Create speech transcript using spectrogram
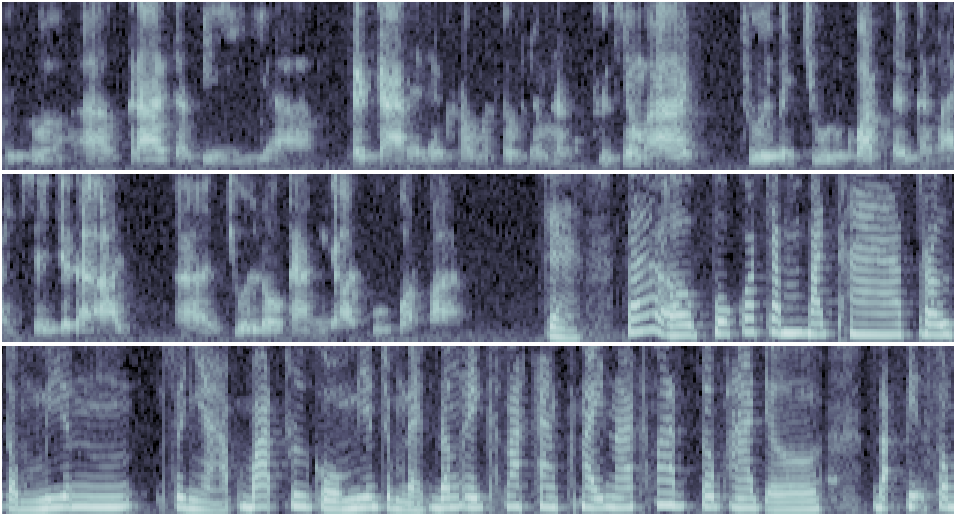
ពីព្រោះក្រៅតែពីកិច្ចការដែលនៅក្នុងបន្ទប់ខ្ញុំហ្នឹងគឺខ្ញុំអាចជួយបញ្ជូនគាត់ទៅកន្លែងផ្សេងទៀតដែលអាចជួយរកការងារឲ្យពួកគាត់បានចាតើពួកគាត់ចាំបាច់ថាត្រូវតែមានសញ្ញាបត្រឬក៏មានចំណេះដឹងអីខ្លះខាងផ្នែកណាខ្លះទើបអាចដាក់ពាក្យសុំ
